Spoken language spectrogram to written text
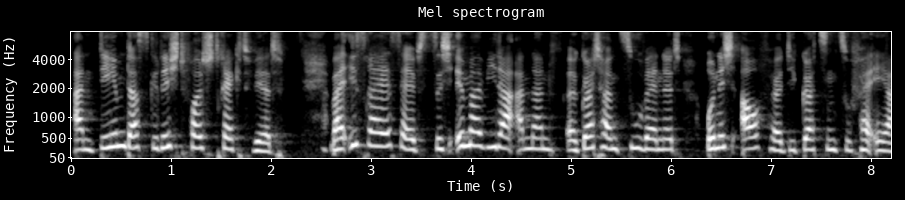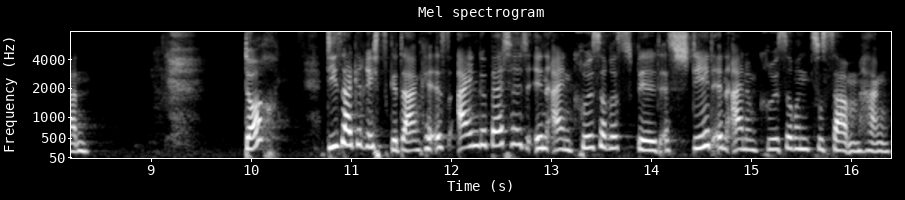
an dem das Gericht vollstreckt wird, weil Israel selbst sich immer wieder anderen äh, Göttern zuwendet und nicht aufhört, die Götzen zu verehren. Doch dieser Gerichtsgedanke ist eingebettet in ein größeres Bild. Es steht in einem größeren Zusammenhang.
